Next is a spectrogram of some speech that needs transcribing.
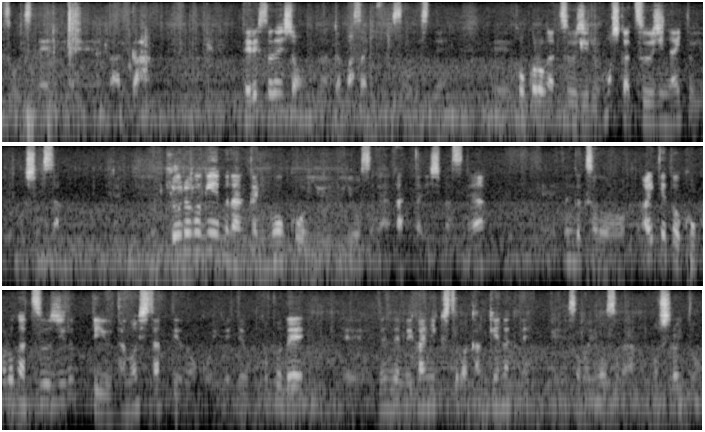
そうですね、えー、あれかテレストレーションなんかまさにそうですねえ心が通じるもしくは通じないという面白さ。協力ゲームなんかにもこういう要素があったりしますが、えとにかくその相手と心が通じるっていう楽しさっていうのをこう入れておくことで、え全然メカニクスとか関係なくね、えその要素が面白いと思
